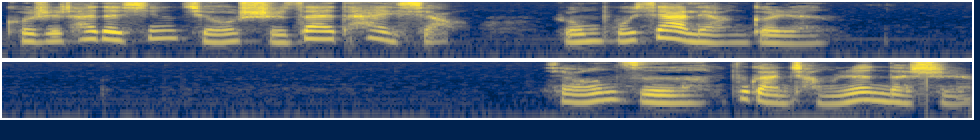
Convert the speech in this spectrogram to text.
可是他的星球实在太小，容不下两个人。小王子不敢承认的是。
